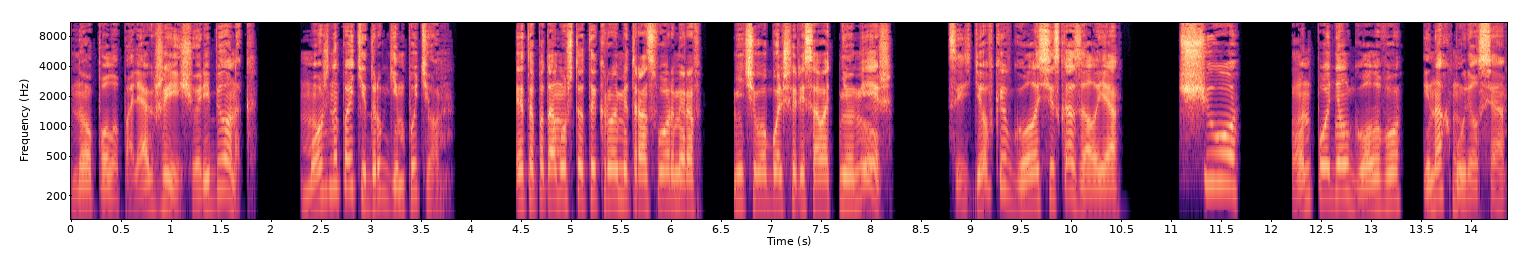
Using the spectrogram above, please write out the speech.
Но полуполяк же еще ребенок. Можно пойти другим путем. Это потому, что ты кроме трансформеров ничего больше рисовать не умеешь? С издевкой в голосе сказал я. Чё? Он поднял голову и нахмурился.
